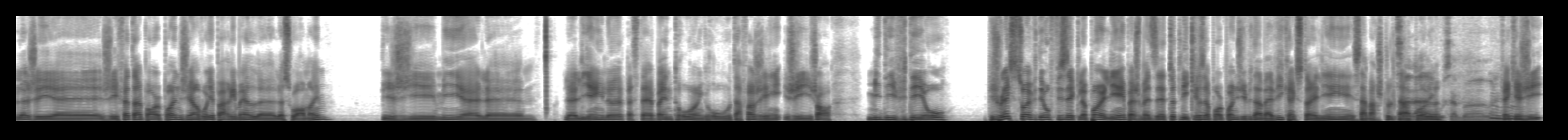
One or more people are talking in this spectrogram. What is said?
Là, j'ai euh, j'ai fait un PowerPoint, j'ai envoyé par email euh, le soir même. Puis j'y ai mis euh, le, le lien, là, parce que c'était ben trop un gros affaire. J'ai j'ai genre mis des vidéos. Puis je voulais que ce soit une vidéo physique, là, pas un lien, parce que je me disais, toutes les crises de PowerPoint que j'ai vues dans ma vie, quand c'est un lien, ça marche tout le ça temps pas. Là. ou ça bat. ouais. Fait que j'ai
